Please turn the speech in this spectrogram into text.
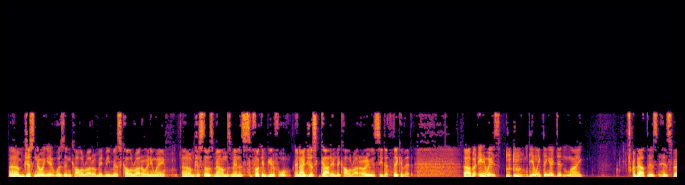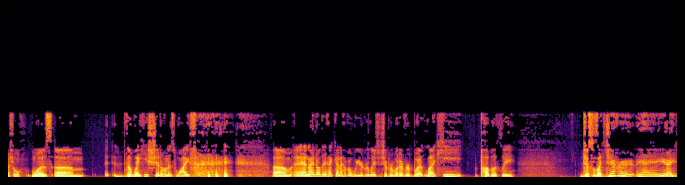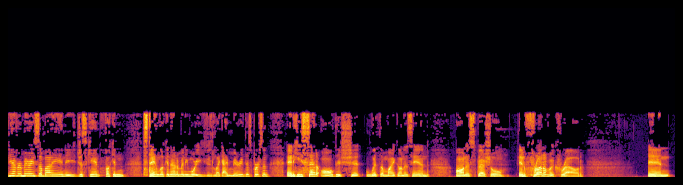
Um, just knowing it was in Colorado made me miss Colorado anyway. Um, just those mountains, man. It's fucking beautiful. And I just got into Colorado. I don't even see the thick of it. Uh, but anyways, the only thing I didn't like about this his special was um, the way he shit on his wife. um, and I know they kind of have a weird relationship or whatever, but like he publicly just was like, "Did you ever, yeah, you, you ever marry somebody and you just can't fucking stand looking at him anymore? You just like, I married this person, and he said all this shit with a mic on his hand on a special in front of a crowd, and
